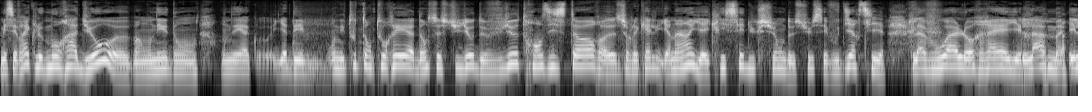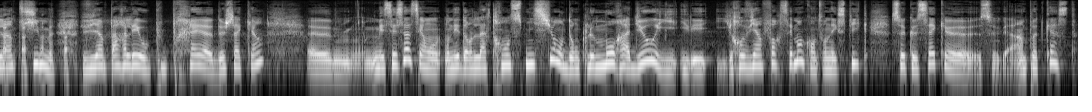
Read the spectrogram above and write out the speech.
Mais c'est vrai que le mot radio, euh, ben, on est dans, on est, il y a des, on est tout entouré dans ce studio de vieux transistors euh, sur lesquels il y en a un, il y a écrit séduction dessus. C'est vous dire si la voix, l'oreille, l'âme et l'intime vient parler au plus près de chacun. Euh, mais c'est ça, c'est on, on est dans la transmission. Donc le mot radio, il, il, est- il revient forcément quand on explique ce que c'est que ce- un podcast.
